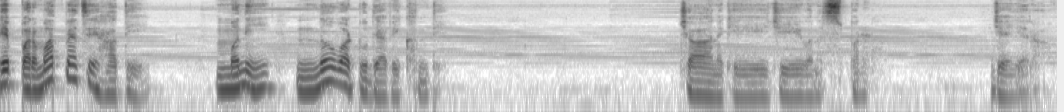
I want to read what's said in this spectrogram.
हे परमात्म्याचे हाती मनी न वाटू द्यावे खंती. జానకి జీవన స్మరణ. జయ జయరామ్.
